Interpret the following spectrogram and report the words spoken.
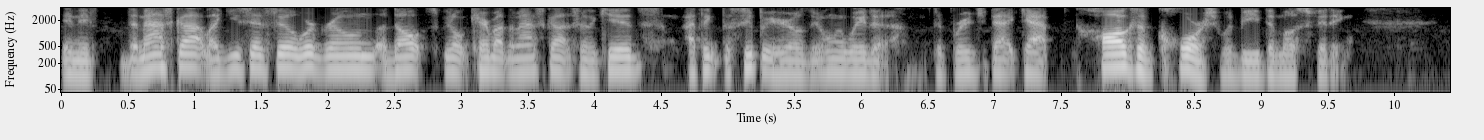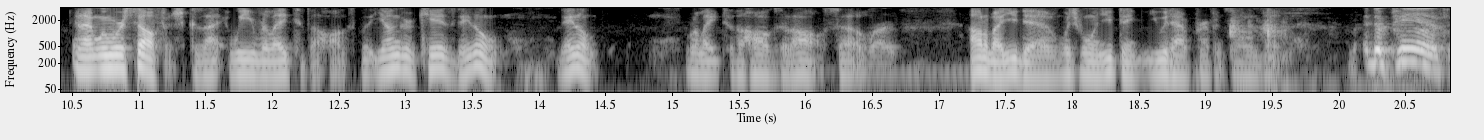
and if the mascot, like you said, Phil, we're grown adults, we don't care about the mascots for the kids. I think the superhero is the only way to to bridge that gap. Hogs, of course, would be the most fitting and I, when we're selfish because we relate to the hogs, but younger kids they don't they don't relate to the hogs at all. So right. I don't know about you, Dev. Which one you think you would have preference on? But it depends,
